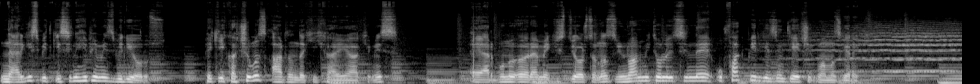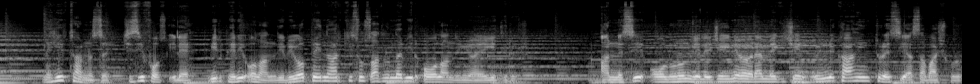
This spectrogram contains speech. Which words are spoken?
Nergis bitkisini hepimiz biliyoruz. Peki kaçımız ardındaki hikayeye hakimiz? Eğer bunu öğrenmek istiyorsanız Yunan mitolojisinde ufak bir gezintiye çıkmamız gerek. Nehir tanrısı Kisifos ile bir peri olan Liriope Narkisos adında bir oğlan dünyaya getirir. Annesi oğlunun geleceğini öğrenmek için ünlü kahin Türesias'a başvurur.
